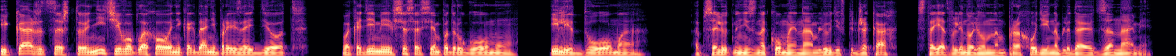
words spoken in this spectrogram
И кажется, что ничего плохого никогда не произойдет. В академии все совсем по-другому. Или дома. Абсолютно незнакомые нам люди в пиджаках стоят в линолеумном проходе и наблюдают за нами.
